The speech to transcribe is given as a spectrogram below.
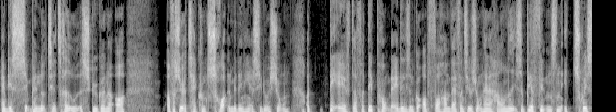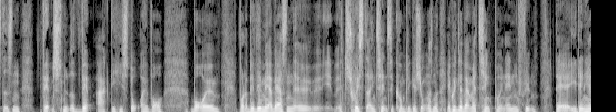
Han bliver simpelthen nødt til at træde ud af skyggerne og, og forsøge at tage kontrol med den her situation. Og derefter, fra det punkt af, det ligesom går op for ham, hvad for en situation han er havnet i, så bliver filmen sådan et twistet, sådan, hvem snyder hvem-agtig historie, hvor, hvor, øh, hvor der bliver ved med at være sådan øh, øh twister, intense komplikationer og sådan noget. Jeg kunne ikke lade være med at tænke på en anden film der, i den her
